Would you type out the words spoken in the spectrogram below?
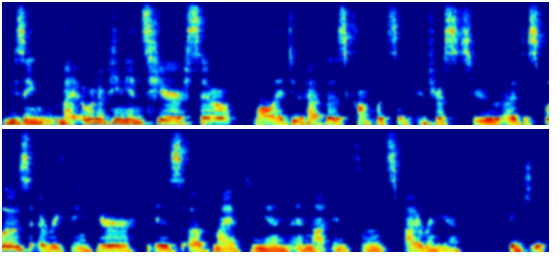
using my own opinions here. So while I do have those conflicts of interest to uh, disclose, everything here is of my opinion and not influenced by Aurinia. Thank you.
